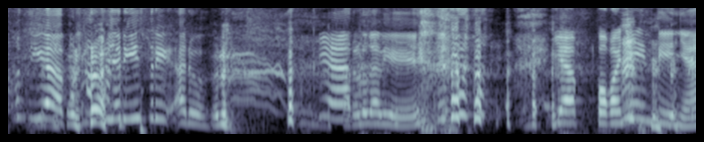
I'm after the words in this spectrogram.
aku siap. Aku jadi istri, aduh. Ya, Taruh lu kali ya. ya pokoknya intinya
